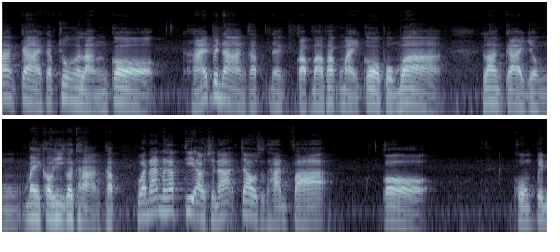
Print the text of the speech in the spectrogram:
ร่างกายครับช่วงหลังก็หายไปนานครับกลับมาพักใหม่ก็ผมว่าร่างกายยังไม่เข้าที่เข้าทางครับ วันนั้นนะครับที่เอาชนะเจ้าสถานฟ้าก็ คงเป็น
